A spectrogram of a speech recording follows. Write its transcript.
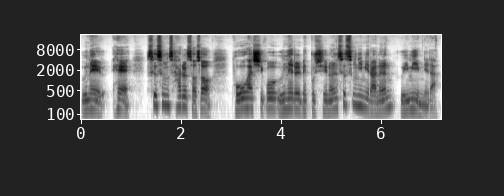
은혜해, 스승사를 써서 보호하시고 은혜를 베푸시는 스승님이라는 의미입니다.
